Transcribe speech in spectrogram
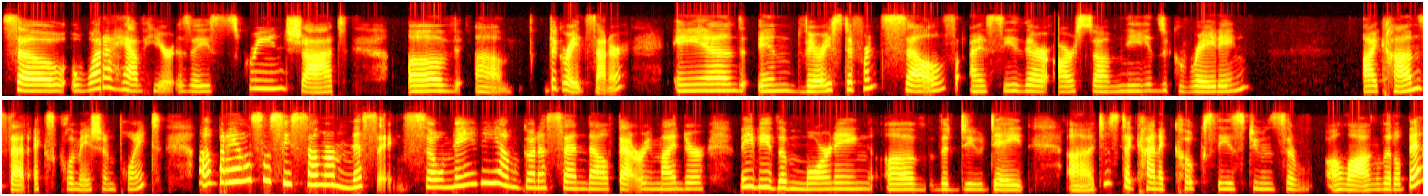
So what I have here is a screenshot of um, the Grade Center and in various different cells, I see there are some needs grading icons, that exclamation point, um, but I also see some are missing. So maybe I'm going to send out that reminder maybe the morning of the due date uh, just to kind of coax these students along a little bit.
